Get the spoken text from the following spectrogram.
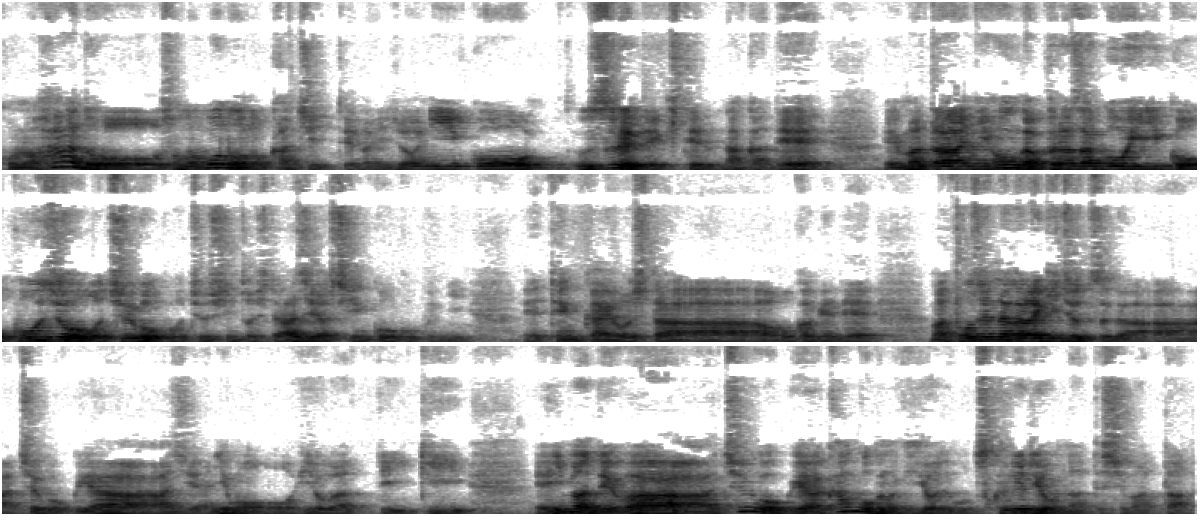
このハードそのものの価値っていうのは非常にこう薄れてきてる中で、また日本がプラザ合意以降工場を中国を中心としてアジア新興国に展開をしたおかげで、まあ当然ながら技術が中国やアジアにも広がっていき、今では中国や韓国の企業でも作れるようになってしまった。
